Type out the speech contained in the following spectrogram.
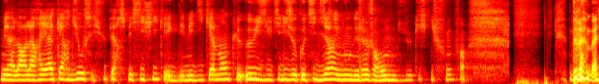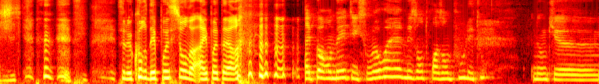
mais alors la réa cardio, c'est super spécifique avec des médicaments que eux ils utilisent au quotidien et nous on est là genre oh mon dieu, qu'est-ce qu'ils font? Enfin, De la magie. c'est le cours des potions dans Harry Potter. Ils pas en mettre et ils sont là ouais, maison trois ampoules et tout. Donc, euh,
